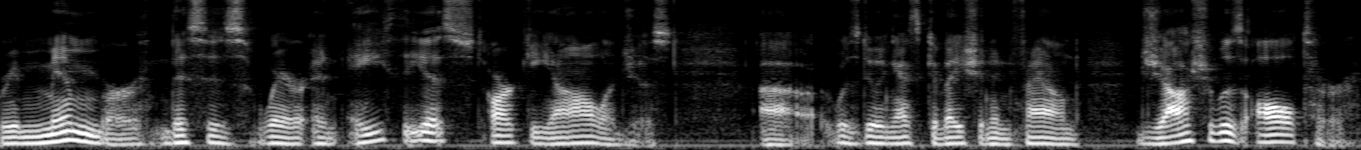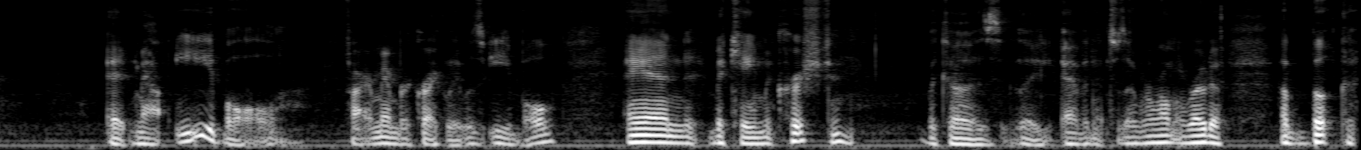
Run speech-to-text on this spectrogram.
remember this is where an atheist archaeologist uh, was doing excavation and found Joshua's altar at Mount Ebal, if I remember correctly, it was Ebal, and became a Christian because the evidence is overwhelming. Wrote a, a book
